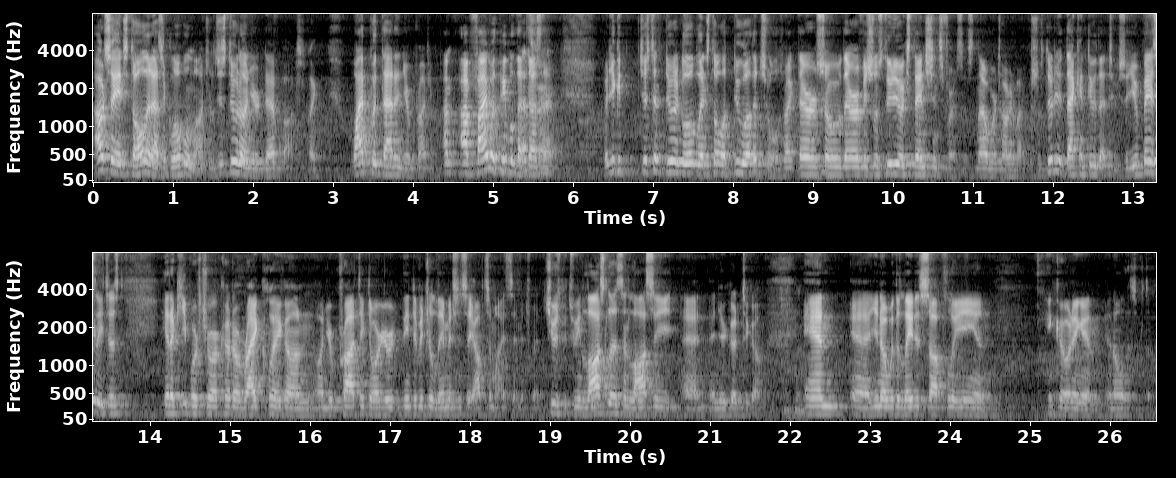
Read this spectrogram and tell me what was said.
I would say, install it as a global module. Just do it on your dev box. Like, why put that in your project? I'm, I'm fine with people that That's does fair. that, but you could just do a global install. Do other tools, right? There, are, so there are Visual Studio extensions, for instance. Now we're talking about Visual Studio that can do that too. So you basically just hit a keyboard shortcut or right click on, on your project or your the individual image and say optimize image. Right? Choose between lossless and lossy, and, and you're good to go. And uh, you know with the latest softly and encoding and, and all this sort of stuff.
